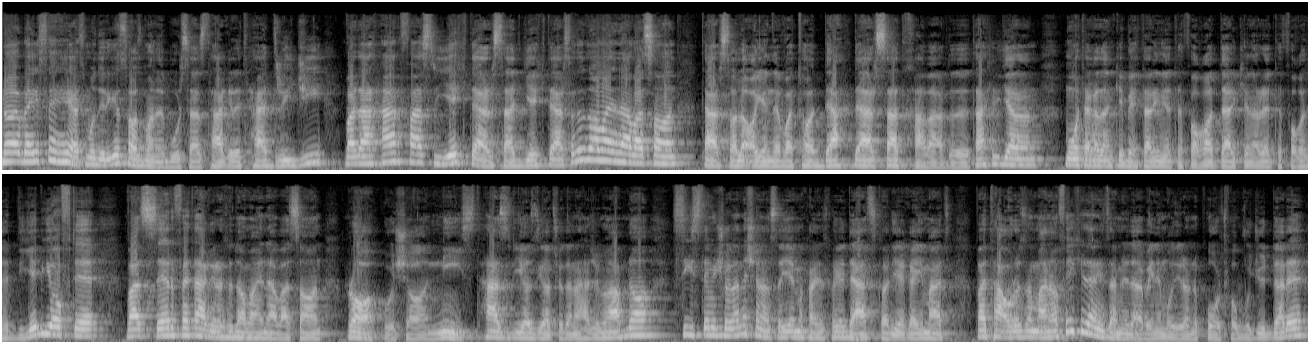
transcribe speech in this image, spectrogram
نایب رئیس هیئت مدیره سازمان بورس از تغییر تدریجی و در هر فصل یک درصد یک درصد دامنه نوسان در سال آینده و تا ده درصد خبر داده. تحلیلگران معتقدند که بهتر این اتفاقات در کنار اتفاقات دیگه بیفته و صرف تغییرات دامنه نوسان راهگشا نیست. حذف یا زیاد شدن حجم مبنا سیستمی شدن شناسایی مکانیزم های دستکاری قیمت و تعارض منافعی که در این زمینه در بین مدیران پورتفو وجود داره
